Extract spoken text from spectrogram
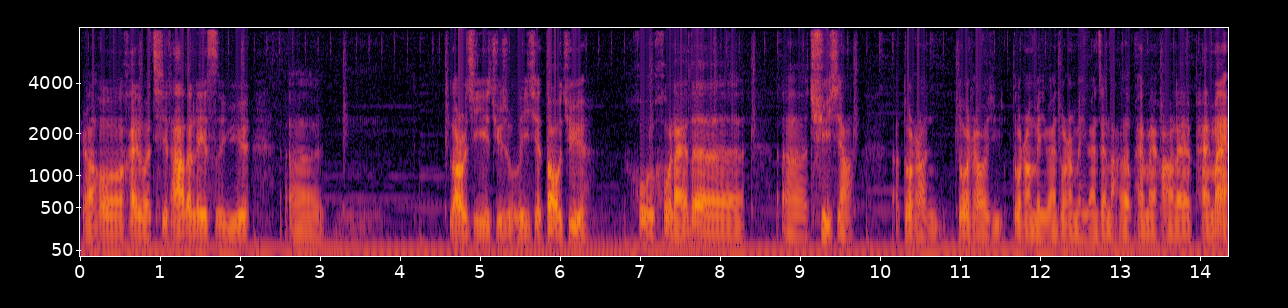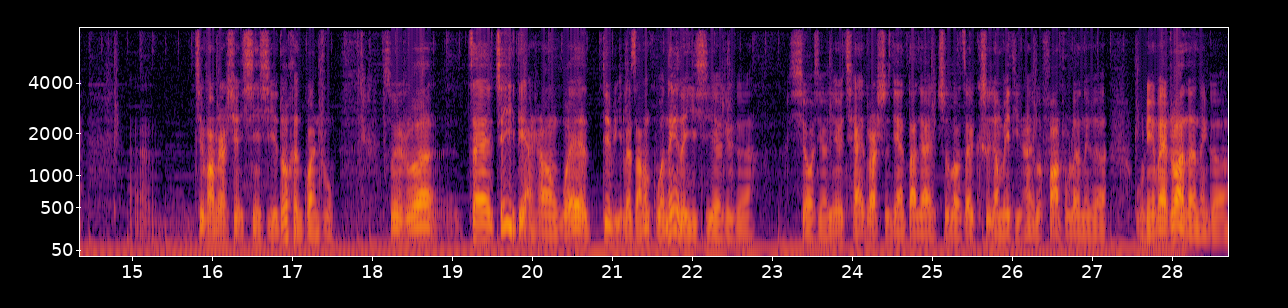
然后还有其他的类似于，呃，老友记剧组的一些道具，后后来的呃去向啊，多少多少多少美元，多少美元在哪个拍卖行来拍卖，呃，这方面信信息都很关注。所以说，在这一点上，我也对比了咱们国内的一些这个。消息，因为前一段时间大家也知道，在社交媒体上也都放出了那个《武林外传》的那个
